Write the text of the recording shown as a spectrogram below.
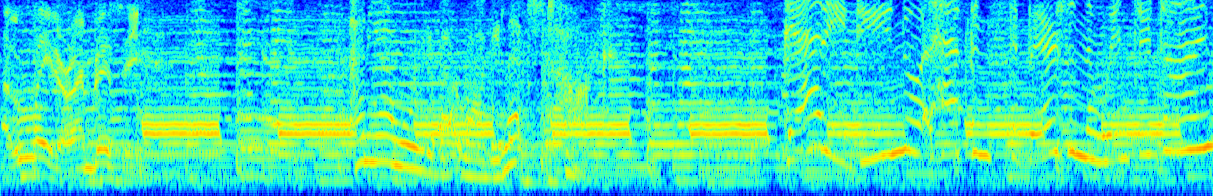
Figure later, I'm busy. Honey, I'm worried about Robbie. Let's talk. Daddy, do you know what happens to bears in the wintertime?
